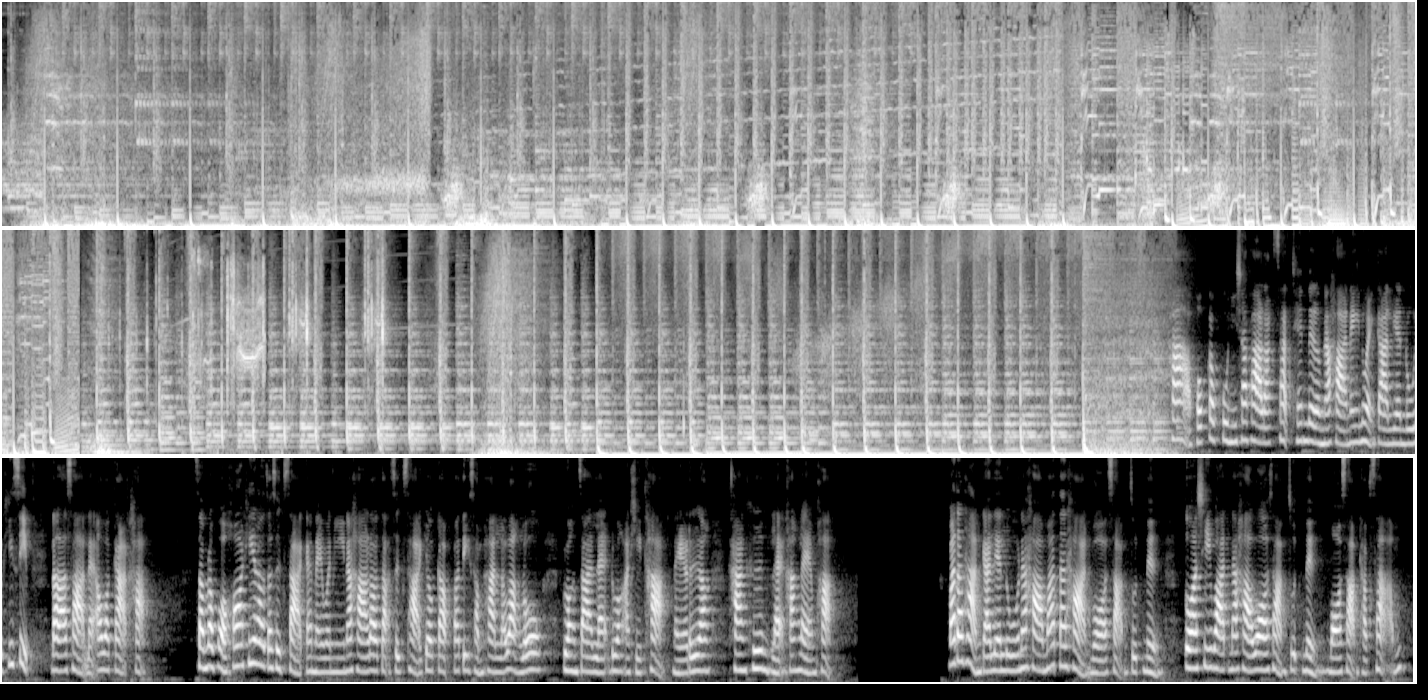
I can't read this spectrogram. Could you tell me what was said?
ค่ นิชาภารักษัตย์เช่นเดิมนะคะ ในหน่วยการเรียนรู้ที่ 10 ดาราศาสตร์และอวกาศค่ะสำหรับหัวข้อที่เราจะศึกษากันในวันนี้นะคะ เราจะศึกษาเกี่ยวกับปฏิสัมพันธ์ระหว่างโลก ดวงจันทร์และดวงอาทิตย์ค่ะ ในเรื่องข้างขึ้นและข้างแรมค่ะ มาตรฐานการเรียนรู้นะคะ มาตรฐานว 3.1 ตัวชี้วัดนะคะว 3.1 ม3ทับ3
